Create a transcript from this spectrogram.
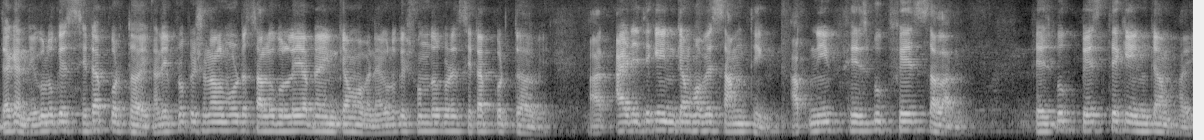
দেখেন, এগুলোকে সেট করতে হয়। খালি প্রফেশনাল মোড চালু করলেই আপনার ইনকাম হবে না। এগুলোকে সুন্দর করে সেট করতে হবে। আর আইডি থেকে ইনকাম হবে সামথিং আপনি ফেসবুক পেজ চালান। ফেসবুক পেজ থেকে ইনকাম হয়।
